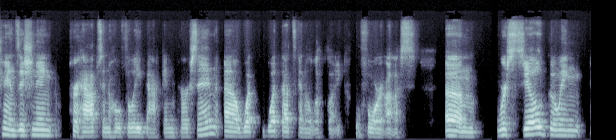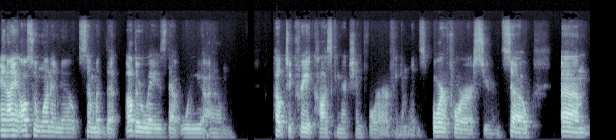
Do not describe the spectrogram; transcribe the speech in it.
transitioning perhaps and hopefully back in person, uh, what, what that's gonna look like for us. Um, we're still going, and I also wanna note some of the other ways that we um, help to create cause connection for our families or for our students. So um,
